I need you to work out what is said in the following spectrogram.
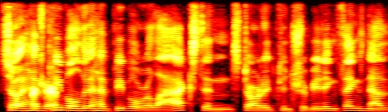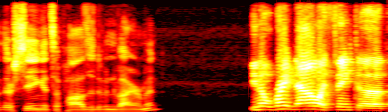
So have sure. people have people relaxed and started contributing things now that they're seeing it's a positive environment? You know, right now I think uh,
